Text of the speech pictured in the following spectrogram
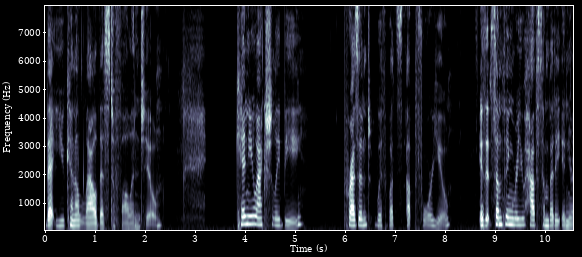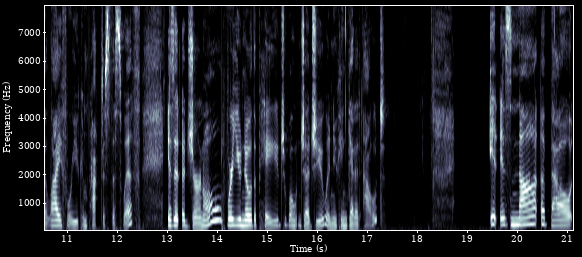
that you can allow this to fall into? Can you actually be present with what's up for you? Is it something where you have somebody in your life where you can practice this with? Is it a journal where you know the page won't judge you and you can get it out? It is not about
